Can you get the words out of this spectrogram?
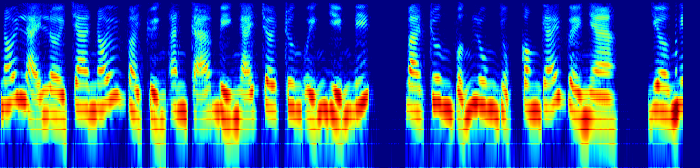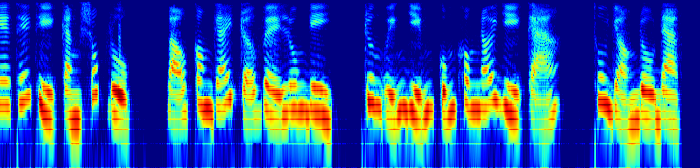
nói lại lời cha nói và chuyện anh cả bị ngã cho Trương Uyển Diễm biết, bà Trương vẫn luôn dục con gái về nhà, giờ nghe thế thì càng sốt ruột, bảo con gái trở về luôn đi, Trương Uyển Diễm cũng không nói gì cả, thu dọn đồ đạc,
